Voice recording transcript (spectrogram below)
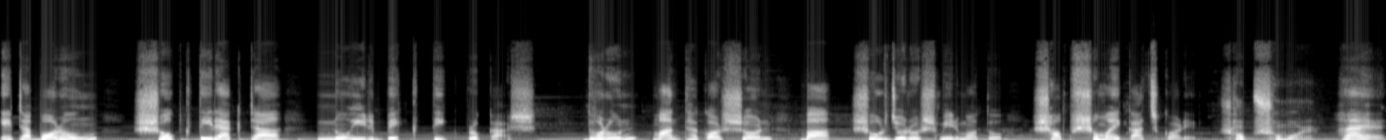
এটা বরং শক্তির একটা নৈর্ব্যক্তিক প্রকাশ। ধরুন মাধ্যাকর্ষণ বা সূর্যরশ্মির মতো সবসময় কাজ করে। সব সময়। হ্যাঁ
